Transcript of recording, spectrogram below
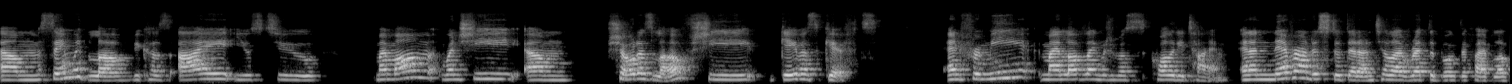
Um, same with love, because I used to, my mom, when she um, showed us love, she gave us gifts. And for me, my love language was quality time. And I never understood that until I read the book, The Five Love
